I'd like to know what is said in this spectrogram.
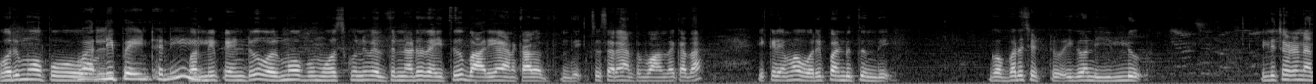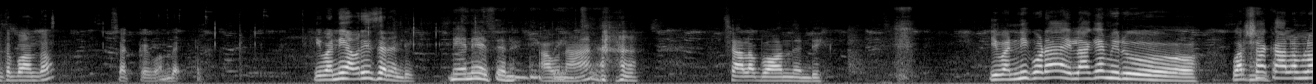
వరిమోపు. వర్లీ పెయింట్ అని. వర్లీ పెయింట్ వరిమోపు మోసుకుని వెళ్తున్నాడు రైతు భార్య వెనకాల వెళ్తుంది. చూసారా ఎంత బాగుందో కదా? ఇక్కడేమో వరి పండుతుంది. కొబ్బరి చెట్టు ఇగోండి ఇల్లు. ఇల్లు చూడండి ఎంత బాగుందో. చక్కగా ఉంది. ఇవన్నీ ఎవరు వేసారండి? నేనే వేసానండి అవునా? చాలా బాగుందండి. ఇవన్నీ కూడా ఇలాగే మీరు వర్షాకాలంలో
